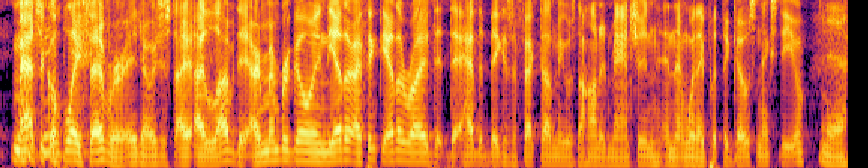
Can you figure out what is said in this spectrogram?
magical place ever. You know, it was just I, I loved it. I remember going the other. I think the other ride that, that had the biggest effect on me was the Haunted Mansion, and then when they put the ghost next to you, Yeah.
